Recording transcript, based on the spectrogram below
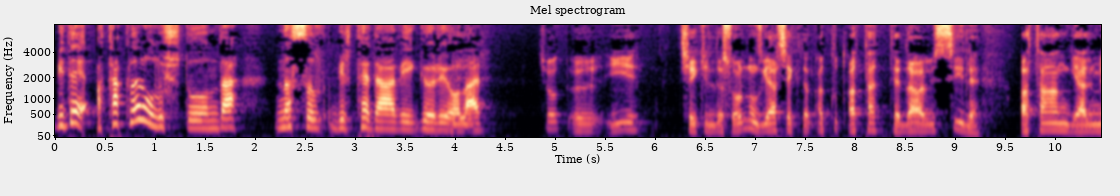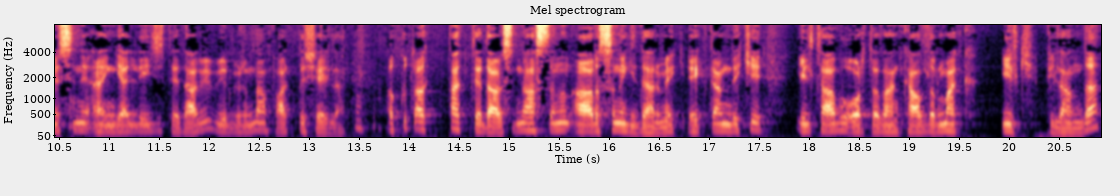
Bir de ataklar oluştuğunda nasıl bir tedavi görüyorlar? Çok e, iyi şekilde sordunuz. Gerçekten akut atak tedavisiyle atağın gelmesini engelleyici tedavi birbirinden farklı şeyler. Akut atak tedavisinde hastanın ağrısını gidermek, eklemdeki iltihabı ortadan kaldırmak ilk planda.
